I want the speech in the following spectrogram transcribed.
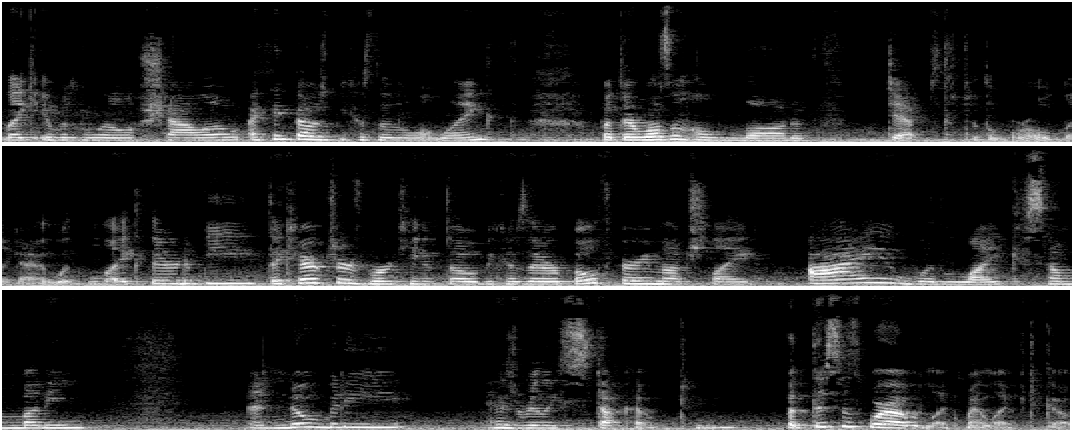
like it was a little shallow. I think that was because of the length, but there wasn't a lot of depth to the world like I would like there to be. The characters were cute though because they were both very much like, I would like somebody and nobody has really stuck out to me, but this is where I would like my life to go.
